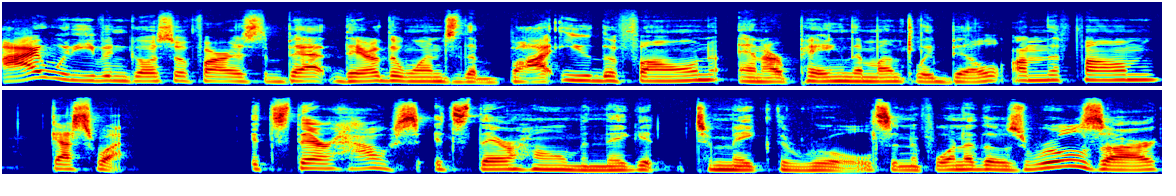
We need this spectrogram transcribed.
I would even go so far as to bet they're the ones that bought you the phone and are paying the monthly bill on the phone. Guess what? It's their house, it's their home, and they get to make the rules. And if one of those rules are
